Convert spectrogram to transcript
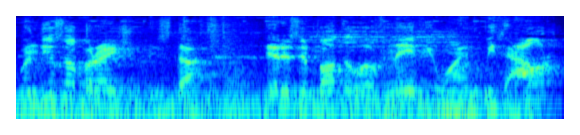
When this operation is done, there is a bottle of Navy wine with our.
